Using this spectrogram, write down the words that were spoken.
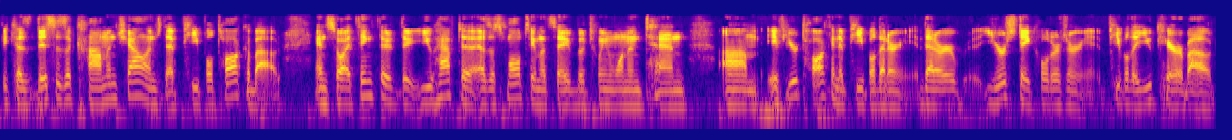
because this is a common challenge that people talk about. And so I think that, that you have to, as a small team, let's say between one and 10, um, if you're talking to people that are, that are your stakeholders or people that you care about,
